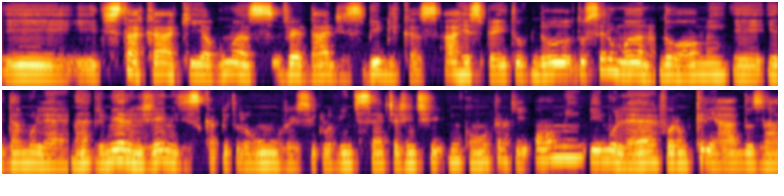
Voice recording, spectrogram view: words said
e, e, destacar aqui algumas verdades bíblicas a respeito do, do ser humano, do homem e, e da mulher. Né? Primeiro, em Gênesis capítulo 1, versículo 27, a gente encontra que homem e mulher foram criados à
